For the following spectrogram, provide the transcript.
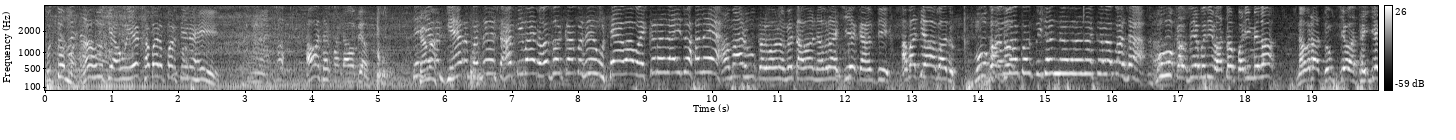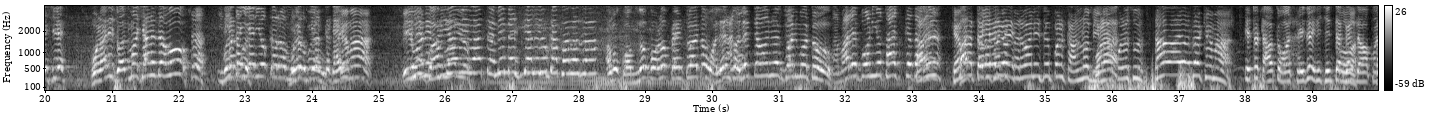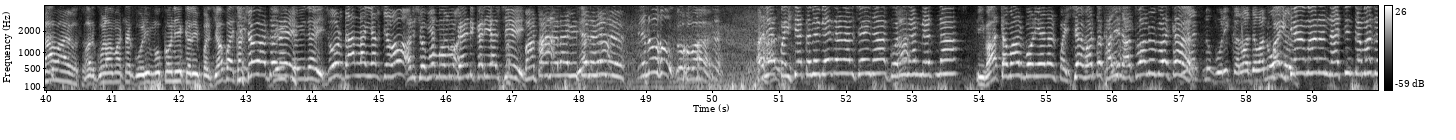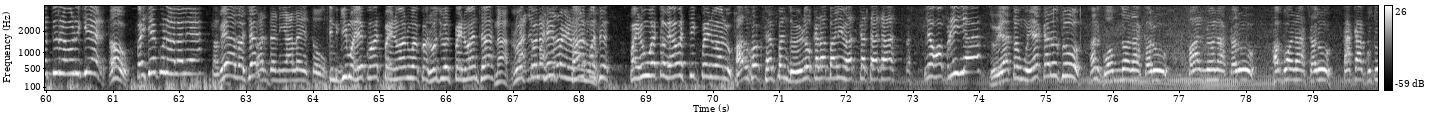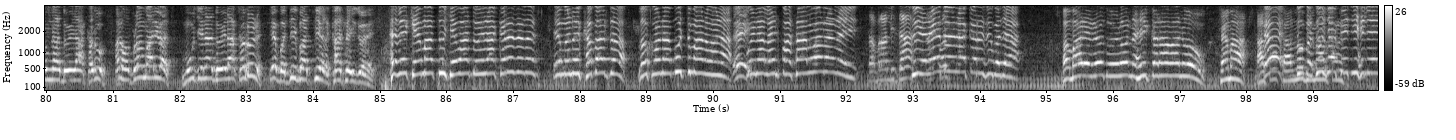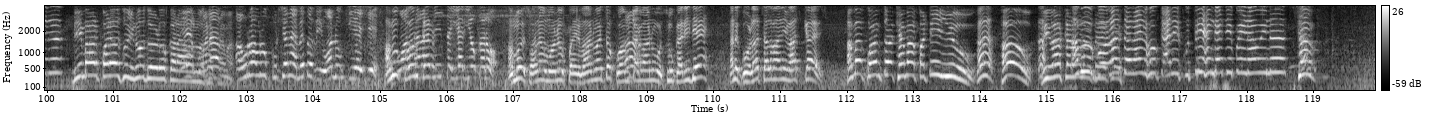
હું તો મારા હું કેવું એ ખબર પડતી નહીં. આવો સરપંચ આવો બેહો. ઘેર પછી ચા પીવા રહો કે પછી ઉઠે આવા વૈકણ જ આવી જો હાલે? અમાર શું કરવાનું? અમે તો આવા નવરા છીએ કામથી. આ બાજુ આ બાજુ. હું કહું છું કોઈક બીજા નવરા ના કરો પાછા. હું શું કહું છું? એ બધી વાતો પડી મેલો. નવરા ધૂપ જેવા થઈ જાય છે. પોણાની ધોનમાં છે ને જવું તૈયારીઓ કરો, હું તો કેવું. તમે બેસ ગાલેલું ફરો છો? અમુક ગમનો પોણો પેન્ટ હોય તો વલે ને વલે એક જોનમાં તો. અમારે બોનિયો થાય કે તારે. તારે? કેમાં તૈયારીઓ કરવાની છે પણ કાલનો બીમાર પડ્યો છું. તાવ આવ્યો છે કેમાં એ તો તાવ તો હોશ થઈ જાય એની ચિંતા કરી ઓહો, તાવ આવ્યો છે. વરઘોડા માટે ગોળી મૂકો ને કરવી પડશે. હો પાછી. કશો વાંધો નહીં. નહીં. જોરદાર લઈ આલ છે હો. અને શોમાં મામા બેન્ડ કરી આલ છે. તો નહીં ને. પેલું અને પૈસા તમે બે જણા છો એના ગોરીના ને મેટના? પીવા તમાર બોણિયાના ને પૈસા અમાર તો ખાલી નાચવાનું જ હોય કે. ગોરી કરવા જવાનું પૈસા અમારે નાચીને તમારે જતું રહેવાનું ઘેર. પૈસા કોણ આલે લે? તમે આલો છે? અડધણી આલે તો. જિંદગીમાં એક વખત પહેરવાનું હોય રોજ રોજ પહેરવાનું છે? ના રોજ તો નહીં પહેરવાનું. પછી પહેણું હોય તો વ્યવસ્થિત પહેરવાનું. હાલ કોક સરપંચ દોયડો કરાવવાની વાત કરતા હતા. લે હોફડી ગયા. દોયડા તો હું એ કરું છું અને ગોમ નો ના કરું મારનો ના કરું. હગો ના કરું કાકા કુટુંબના દોયડા કરું અને હોભળો મારી વાત હું જેના દોયડા કરું ને એ બધી વાતથી હરખા થઈ જાય. અરે કેમાં તું સેવા દોયરા કરે છે ને એ મને ખબર છે લોકોના બુચ મારવાના. કોઈના લાઈન પાછા હાલવાના નહીં. તમારા લીધા? તું એ રે દોયરા કરે છે બધા. અમારે રે દોયડો નહીં કરાવવાનો. ખેમા આ તો કાલનો તું બધું શું કહી લે બીમાર પડ્યો છું એનો દોયડો કરાવવાનો અવરો અવરો ખુરશીઓ ને અમે તો વિવાનો કીએ છે અમે કોમ કરવાની તૈયારીઓ કરો. અમે સોના મોનો પહેરવાનું હોય તો કોમ. કરવાનું શું કરી દે અને ઘોડો ચલવાની વાત કર. અમે કોમ તો ખેમા પટી ગયું. હા? વિવાહ કરવાનો અમે એટલે- ચરાઈને હું કારી કુતરી હંગાતી પહેરાવી ને?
